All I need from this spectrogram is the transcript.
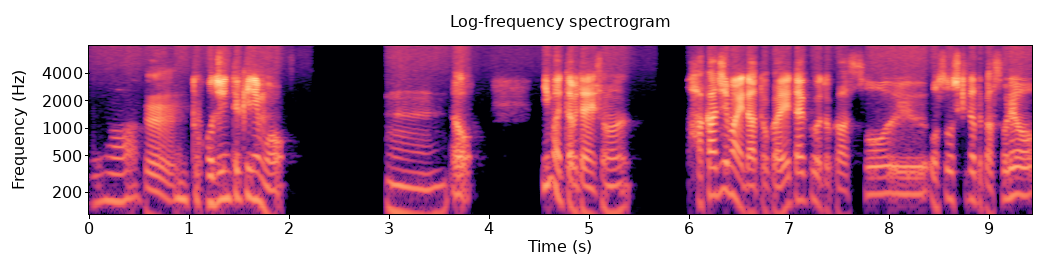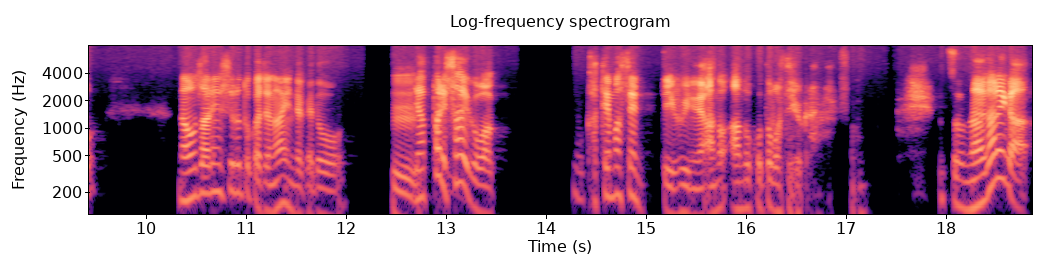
それは、うん個人的にも、うん。だ今言ったみたいに、その、墓じまいだとか、永代供養とか、そういうお葬式だとか、それをなおざりにするとかじゃないんだけど、うん。やっぱり最後は勝てませんっていうふうにね、あの、あの言葉というか、その流れが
